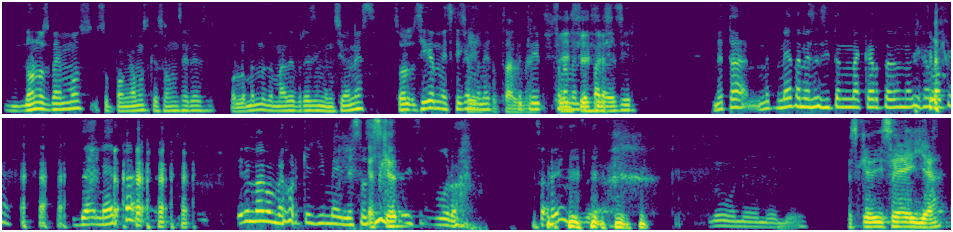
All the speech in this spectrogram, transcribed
no los vemos, supongamos que son seres por lo menos de más de tres dimensiones. Solo, síganme, síganme Sí, en este trip solamente sí, para decir, neta, ne- neta, necesitan una carta de una vieja loca. De neta. Tienen algo mejor que Gmail, eso Es sí que- estoy seguro. ¿Sabes? O sea, no, no, no, no. Es que dice ella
